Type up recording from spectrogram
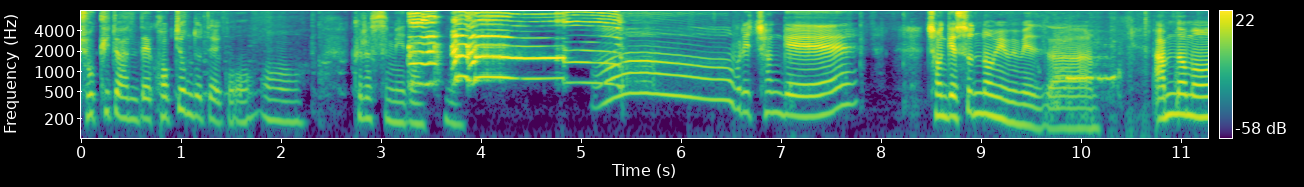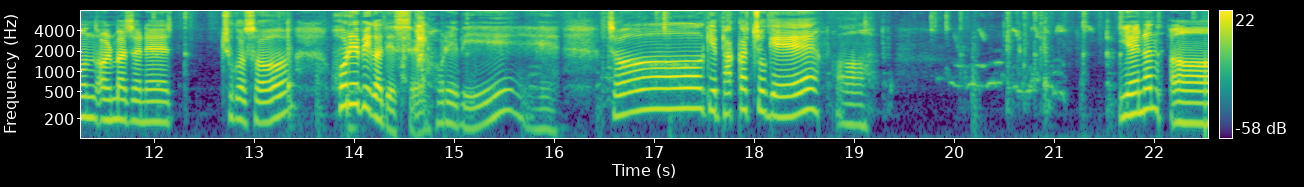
좋기도 한데 걱정도 되고 어 그렇습니다. 네. 어, 우리 청개 청개 순놈입니다. 암놈은 얼마 전에 죽어서 호래비가 됐어요. 호래비. 예. 저기 바깥쪽에 어 얘는 어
